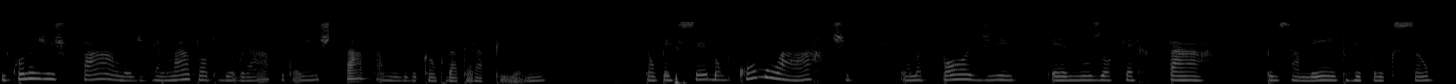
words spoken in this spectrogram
E quando a gente fala de relato autobiográfico, a gente está falando do campo da terapia, né? Então percebam como a arte ela pode é, nos ofertar pensamento, reflexão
